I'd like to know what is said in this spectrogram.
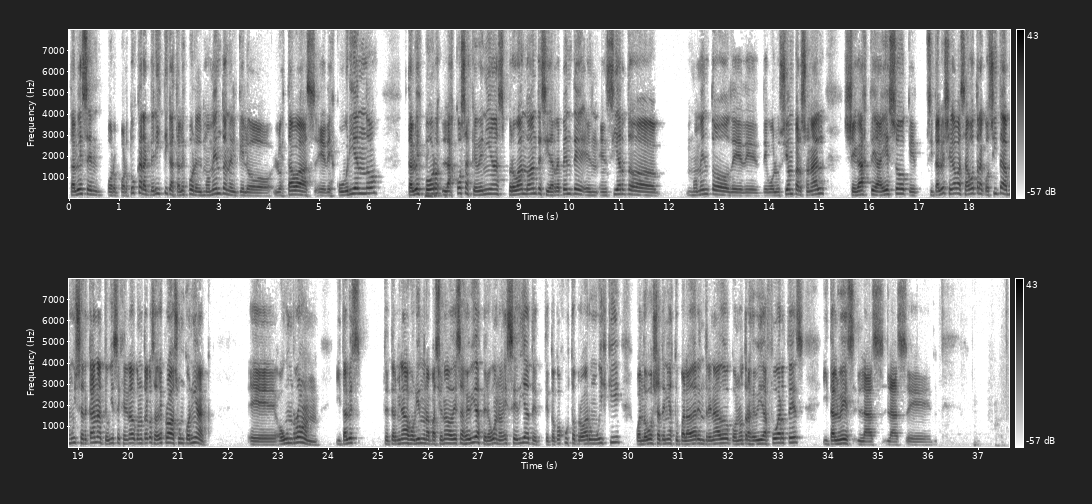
tal vez por, tus características, tal vez por el momento en el que lo, estabas eh, descubriendo, tal vez por las cosas que venías probando antes y de repente en, cierto momento de, evolución personal llegaste a eso que si tal vez llegabas a otra cosita muy cercana te hubiese generado con otra cosa. Tal vez probabas un cognac eh, o un ron, y tal vez te terminabas volviendo un apasionado de esas bebidas, pero bueno, ese día te, tocó justo probar un whisky cuando vos ya tenías tu paladar entrenado con otras bebidas fuertes y tal vez las, las eh,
